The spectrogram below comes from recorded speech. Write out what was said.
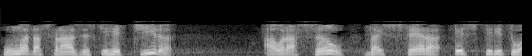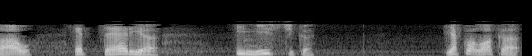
uma das frases que retira a oração da esfera espiritual, etérea e mística e a coloca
